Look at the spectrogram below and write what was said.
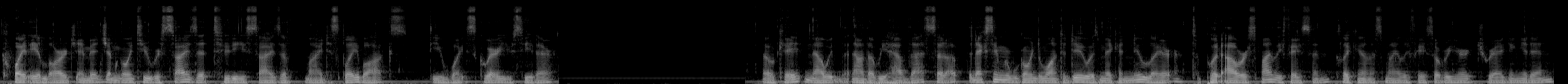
quite a large image. I'm going to resize it to the size of my display box, the white square you see there. Okay, now, we, now that we have that set up, the next thing we're going to want to do is make a new layer to put our smiley face in. Clicking on the smiley face over here, dragging it in.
